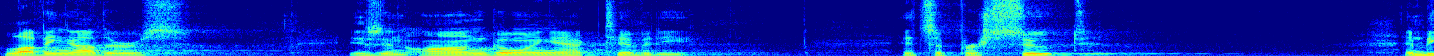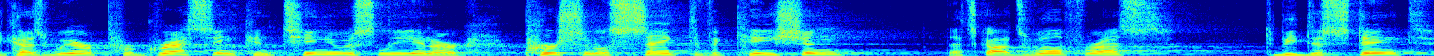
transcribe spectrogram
Loving others is an ongoing activity, it's a pursuit. And because we are progressing continuously in our personal sanctification, that's God's will for us to be distinct.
